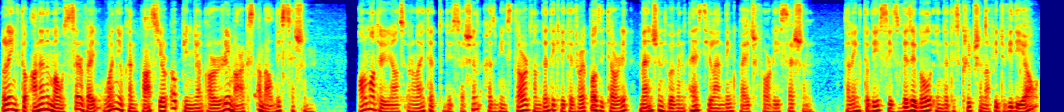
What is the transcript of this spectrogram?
link to anonymous survey when you can pass your opinion or remarks about this session. All materials related to this session has been stored on dedicated repository mentioned within ST landing page for this session. The link to this is visible in the description of each video.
